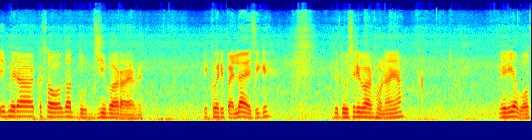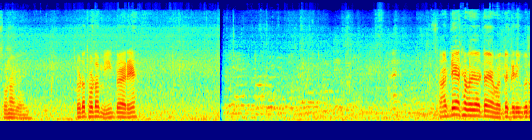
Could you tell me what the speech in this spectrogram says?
ਇਹ। ਮੇਰਾ ਕਸੌਲ ਦਾ ਦੂਜੀ ਵਾਰ ਆਇਆ ਮੈਂ। ਇੱਕ ਵਾਰੀ ਪਹਿਲਾਂ ਆਏ ਸੀਗੇ ਤੇ ਦੂਸਰੀ ਵਾਰ ਹੁਣ ਆਇਆ। ਏਰੀਆ ਬਹੁਤ ਸੋਹਣਾ ਗਾ ਜੀ ਥੋੜਾ ਥੋੜਾ ਮੀਂਹ ਪੈ ਰਿਹਾ। 8:30 ਵਜੇ ਦਾ ਟਾਈਮ ਹੈ ਤਕਰੀਬਨ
